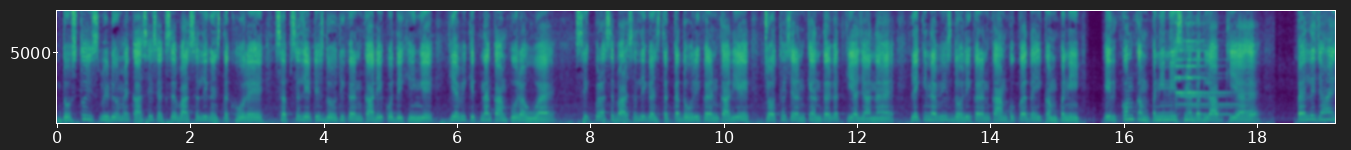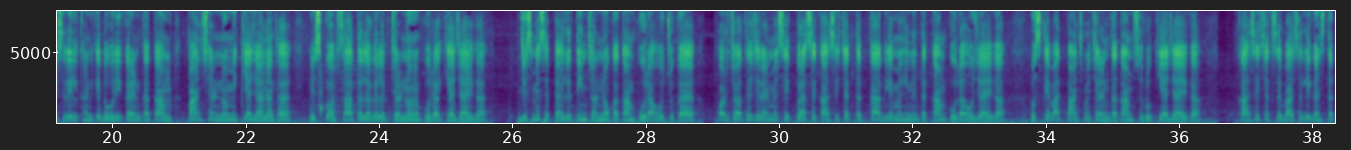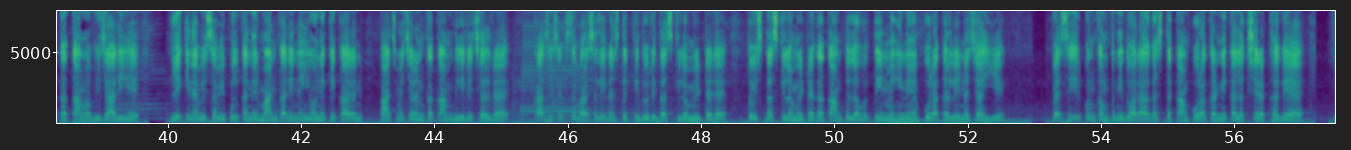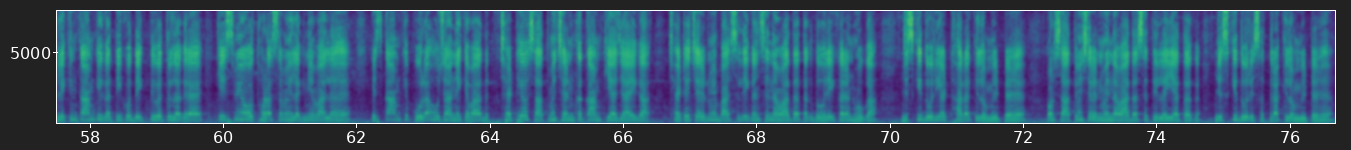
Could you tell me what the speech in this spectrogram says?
दोस्तों, इस वीडियो में काशी चक से बासलीगंज तक हो रहे सबसे लेटेस्ट दोहरीकरण कार्य को देखेंगे कि अभी कितना काम पूरा हुआ है। सिखपुरा से बारसलीगंज तक का दोहरीकरण कार्य चौथे चरण के अंतर्गत किया जाना है, लेकिन अभी इस दोहरीकरण काम को कर रही कंपनी, इरकॉन कंपनी ने इसमें बदलाव किया है। पहले जहाँ इस रेलखंड के दोहरीकरण का काम पाँच चरणों में किया जाना था, इसको अब सात अलग अलग चरणों में पूरा किया जाएगा, जिसमें से पहले तीन चरणों का काम पूरा हो चुका है और चौथे चरण में शेखपुरा से काशी चक तक का अगले महीने तक काम पूरा हो जाएगा। उसके बाद पाँचवें चरण का काम शुरू किया जाएगा। काशी चक से बासलीगंज तक का काम अभी जारी है, लेकिन अभी सभी पुल का निर्माण कार्य नहीं होने के कारण पाँचवें चरण का काम धीरे चल रहा है। काशी चक से बासलीगंज तक की दूरी 10 किलोमीटर है तो इस 10 किलोमीटर का काम तो लगभग तीन महीने में पूरा कर लेना चाहिए। वैसे इरकुन कंपनी द्वारा अगस्त तक काम पूरा करने का लक्ष्य रखा गया है। लेकिन काम की गति को देखते हुए तो लग रहा है कि इसमें और थोड़ा समय लगने वाला है। इस काम के पूरा हो जाने के बाद छठे और सातवें चरण का काम किया जाएगा। छठे चरण में बासलीगंज से नवादा तक दोहरीकरण होगा, जिसकी दूरी 18 किलोमीटर है, और सातवें चरण में नवादा से तिलैया तक, जिसकी दूरी 17 किलोमीटर है।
